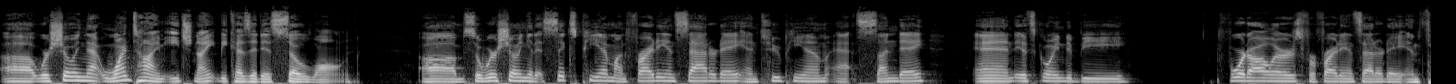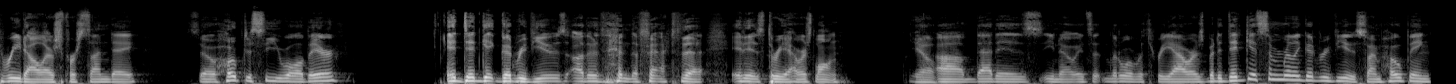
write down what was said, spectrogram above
Uh, we're showing that one time each night because it is so long. Um, so we're showing it at 6 p.m. on Friday and Saturday and 2 p.m. at Sunday. And it's going to be $4 for Friday and Saturday and $3 for Sunday. So hope to see you all there. It did get good reviews, other than the fact that it is three hours long. yeah. Um, that is, you know, it's a little over three hours, but it did get some really good reviews. So I'm hoping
